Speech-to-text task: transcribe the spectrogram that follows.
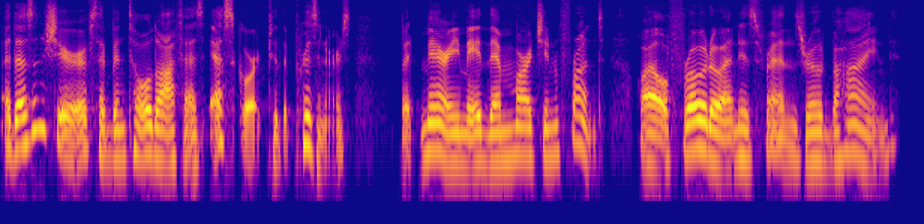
a dozen sheriffs had been told off as escort to the prisoners, but Merry made them march in front, while Frodo and his friends rode behind.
